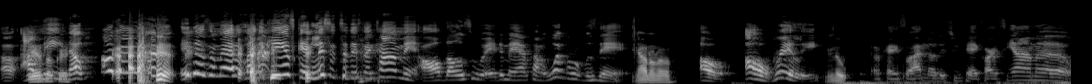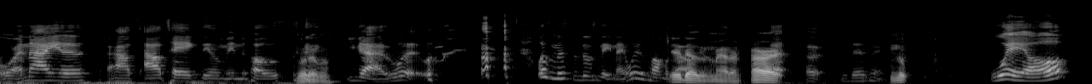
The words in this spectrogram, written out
Uh, I Yes, mean, okay. no, okay, it doesn't matter. Like the kids can listen to this and comment. All those who were at the math comment. What group was that? I don't know Oh, oh, really? nope Okay, so I know that you've had Cartiana or Anaya. I'll I'll tag them in the post. whatever you guys, what? What's Mr. Dude's nickname? What is Mama? it doesn't him? matter. All right Uh, uh, it doesn't. Nope. Well,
